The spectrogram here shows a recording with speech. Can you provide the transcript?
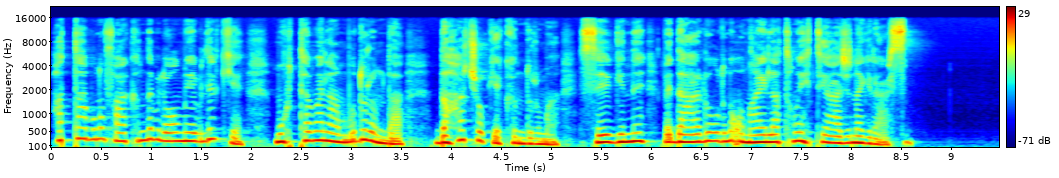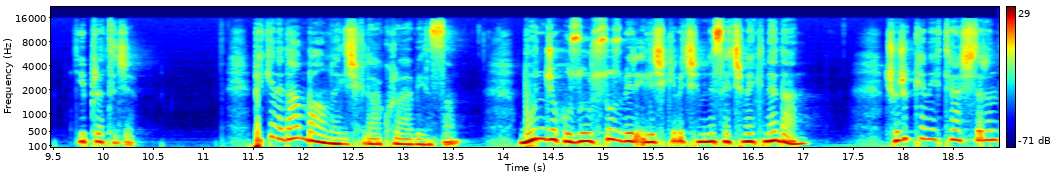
Hatta bunun farkında bile olmayabilir ki muhtemelen bu durumda daha çok yakın duruma, sevgini ve değerli olduğunu onaylatma ihtiyacına girersin. Yıpratıcı. Peki neden bağımlı ilişkiler kurar bir insan? Bunca huzursuz bir ilişki biçimini seçmek neden? Çocukken ihtiyaçların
